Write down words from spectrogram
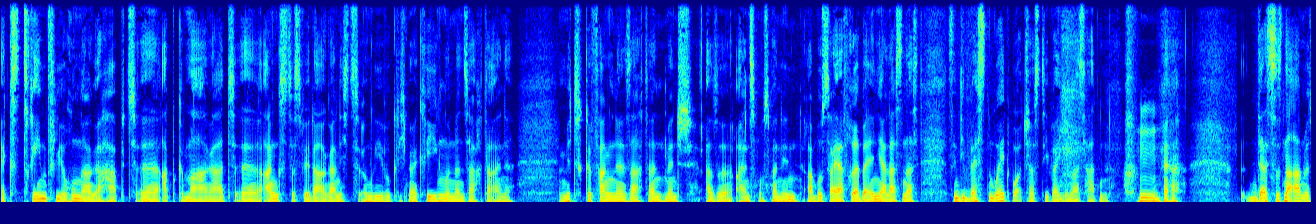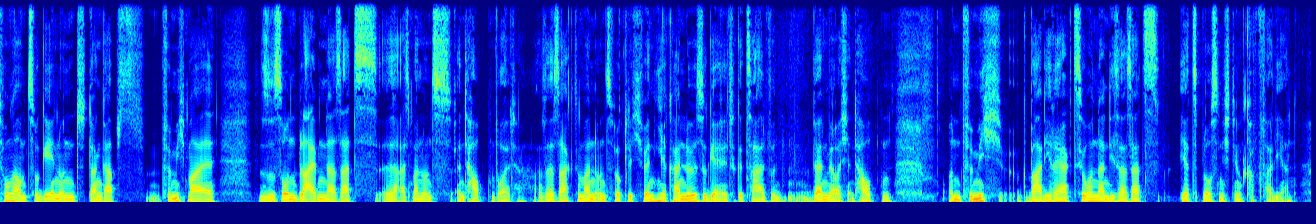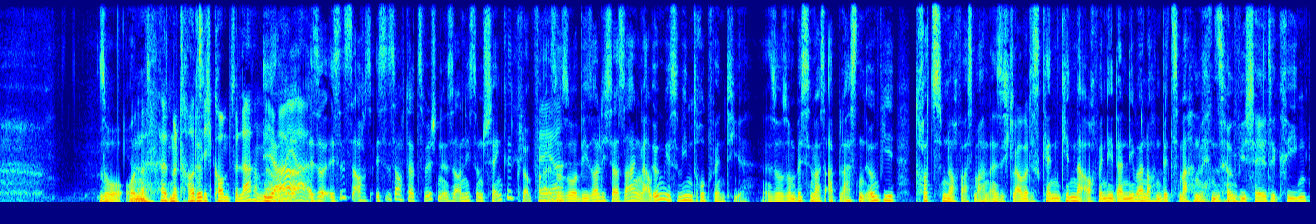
extrem viel Hunger gehabt, äh, abgemagert, äh, Angst, dass wir da gar nichts irgendwie wirklich mehr kriegen. Und dann sagte eine Mitgefangene sagt dann, Mensch, also eins muss man den Abu Sayyaf-Rebellen ja lassen, das sind die besten Weight Watchers, die wir jemals hatten. Hm. Ja. Das ist eine Art, mit Hunger umzugehen. Und dann gab es für mich mal so, so ein bleibender Satz, äh, als man uns enthaupten wollte. Also da sagte man uns wirklich, wenn hier kein Lösegeld gezahlt wird, werden wir euch enthaupten. Und für mich war die Reaktion dann dieser Satz, jetzt bloß nicht den Kopf verlieren. So, und also man traut sich kaum zu lachen. Ja, ja, also es ist, auch, es ist auch dazwischen, es ist auch nicht so ein Schenkelklopfer. Ja, also so, wie soll ich das sagen? Aber irgendwie ist es wie ein Druckventil. Also so ein bisschen was ablassen, irgendwie trotzdem noch was machen. Also ich glaube, das kennen Kinder auch, wenn die dann lieber noch einen Witz machen, wenn sie irgendwie Schelte kriegen,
